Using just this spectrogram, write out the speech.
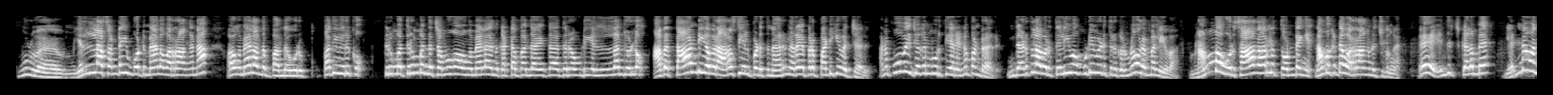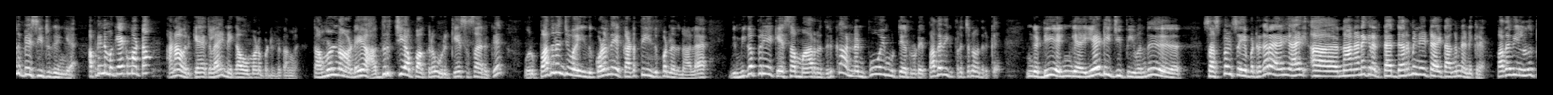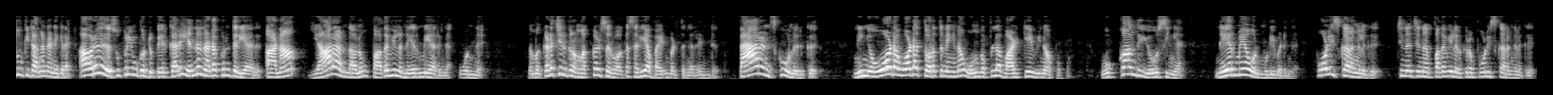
எல்லா சண்டையும் போட்டு மேல வர்றாங்கன்னா அவங்க மேல அந்த அந்த ஒரு பதிவு இருக்கும். திரும்ப திரும்ப இந்த சமூகம் அவங்க மேல அந்த கட்ட பஞ்சாயத்து அது ரவுடி எல்லாம் சொல்லும். அதை தாண்டி அவர் அரசியல் படுத்தினாரு நிறைய பேரை படிக்க வச்சாரு. ஆனா பூவை ஜெகன்மூர்த்தியார் என்ன பண்றாரு? இந்த இடத்துல அவர் தெளிவா முடிவெடுத்திருக்கணும்னா ஒரு எம்எல்ஏவா நம்ம ஒரு சாதாரண தொண்டைங்க நம்ம கிட்ட வர்றாங்கன்னு வச்சுக்கோங்க. ஏய் எந்திரிச்சு கிளம்ப. என்ன வந்து பேசிட்டு இருக்கீங்க? அப்படின்னு நம்ம கேட்க மாட்டோம். ஆனா அவர் கேட்கல இன்னைக்கு அவமானப்பட்டு இருக்காங்க. தமிழ்நாடே அதிர்ச்சியா பாக்குற ஒரு கேசஸா இருக்கு. ஒரு பதினஞ்சு வயது குழந்தைய கடத்தி இது பண்ணதுனால இது மிகப்பெரிய கேஸா மாறுறதுக்கு அண்ணன் பூவைமூர்த்தியாருடைய பதவிக்கு பிரச்சனை வந்திருக்கு. இங்க டி இங்க ஏடிஜிபி வந்து சஸ்பெண்ட் செய்யப்பட்டிருக்காரு. நான் நினைக்கிறேன் டெர்மினேட் ஆயிட்டாங்கன்னு நினைக்கிறேன். பதவியில இருந்து தூக்கிட்டாங்கன்னு நினைக்கிறேன். அவரு சுப்ரீம் கோர்ட் போயிருக்காரு. என்ன நடக்கும்னு தெரியாது. ஆனா யாரா இருந்தாலும் பதவியில நேர்மையா இருங்க. ஒண்ணு நம்ம கிடைச்சிருக்கிற மக்கள் செல்வாக்க சரியா பயன்படுத்துங்க. ரெண்டு பேரண்ட்ஸ்க்கு ஒண்ணு இருக்கு. நீங்க ஓட ஓட துரத்துனீங்கன்னா உங்க பிள்ளை வாழ்க்கையே வீணா போகும். உட்காந்து யோசிங்க. நேர்மையா ஒரு முடிவெடுங்க. போலீஸ்காரங்களுக்கு சின்ன சின்ன பதவியில் இருக்கிற போலீஸ்காரங்களுக்கு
